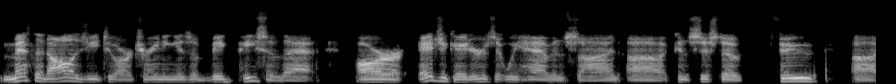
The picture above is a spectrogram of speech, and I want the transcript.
methodology to our training is a big piece of that. Our educators that we have inside uh, consist of two uh,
